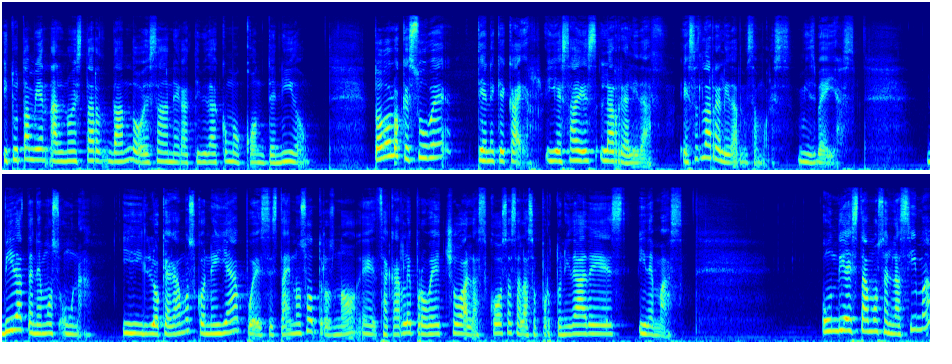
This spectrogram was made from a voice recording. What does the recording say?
Y tú también al no estar dando esa negatividad como contenido. Todo lo que sube tiene que caer y esa es la realidad. Esa es la realidad, mis amores, mis bellas. Vida tenemos una, y lo que hagamos con ella pues está en nosotros, ¿no? Eh, sacarle provecho a las cosas, a las oportunidades y demás. Un día estamos en la cima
